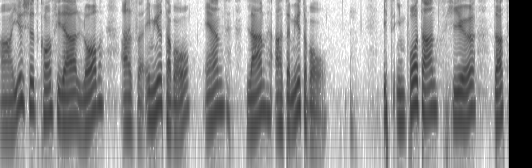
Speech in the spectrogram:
uh, you should consider ROM as immutable and RAM as mutable. It's important here that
